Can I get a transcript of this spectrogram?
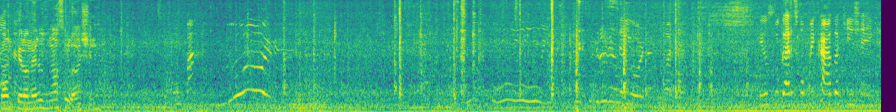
come pelo menos o nosso lanche, né? Opa. Ui. Senhor da glória. Tem uns lugares complicados aqui, gente.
